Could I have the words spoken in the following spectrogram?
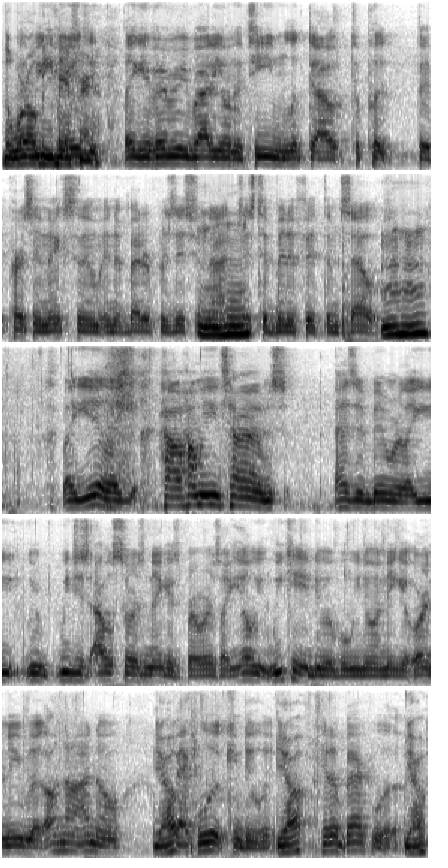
The world be, crazy. different. Like if everybody on the team looked out to put the person next to them in a better position, Mm-hmm. not just to benefit themselves. Mm-hmm. Like yeah, like how how many times has it been where like you, we, we just outsource niggas, bro? Where it's like yo, we can't do it, but we know a nigga, or a nigga be like, oh no, I know. Yup. Backwood can do it. Yup. Hit up Backwood. Yep.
